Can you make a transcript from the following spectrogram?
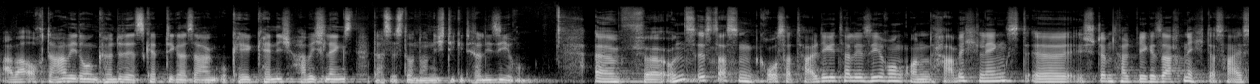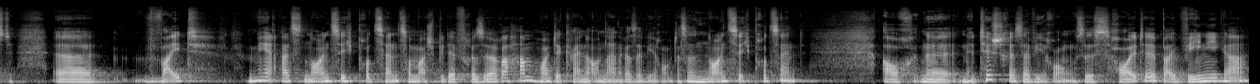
Aber auch da wiederum könnte der Skeptiker sagen, okay, kenne ich, habe ich längst, das ist doch noch nicht Digitalisierung. Äh, für uns ist das ein großer Teil Digitalisierung und habe ich längst, äh, stimmt halt wie gesagt nicht. Das heißt, äh, weit mehr als 90 Prozent zum Beispiel der Friseure haben heute keine Online-Reservierung. Das sind 90 Prozent. Auch eine, eine Tischreservierung ist heute bei weniger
